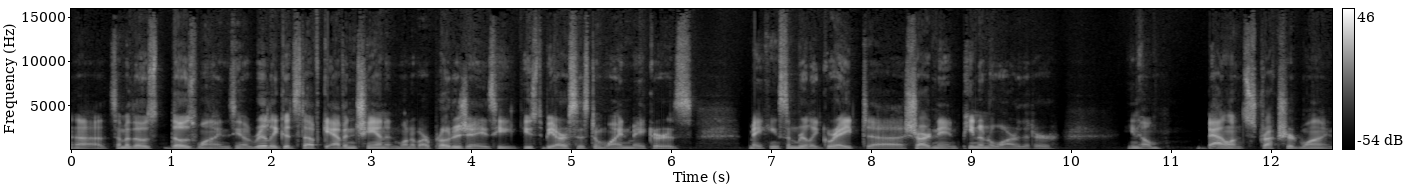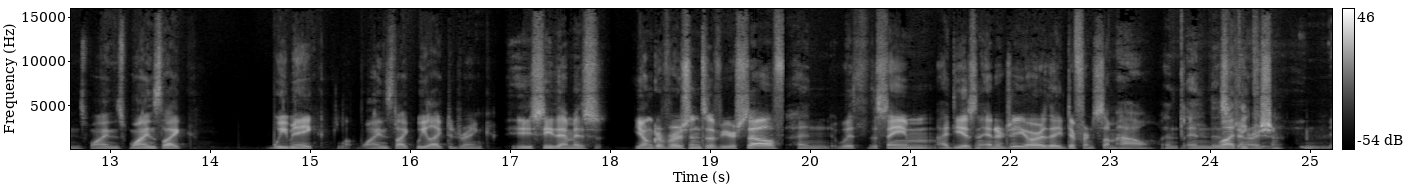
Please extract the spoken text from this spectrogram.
uh, some of those those wines. You know, really good stuff. Gavin Chanin, one of our proteges, he used to be our assistant winemaker, is making some really great uh, Chardonnay and Pinot Noir that are, you know, balanced, structured wines. Wines, wines like we make, wines like we like to drink. You see them as younger versions of yourself and with the same ideas and energy, or are they different somehow in, in this well, generation? Think,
